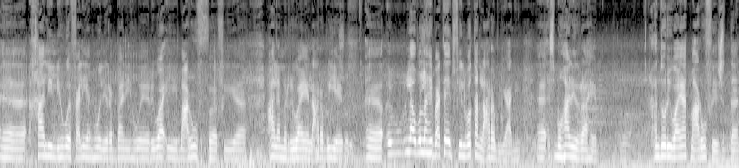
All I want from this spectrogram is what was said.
آه، خالي اللي هو فعليا هو اللي رباني هو روائي معروف آه، في عالم الرواية العربية. آه، لا والله بعتقد في الوطن العربي يعني اسمه هاني الراهب. عنده روايات معروفة جدا. آه،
